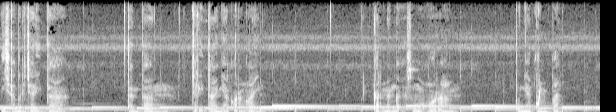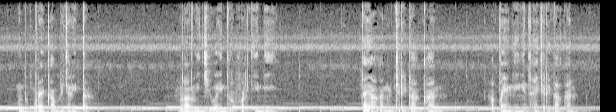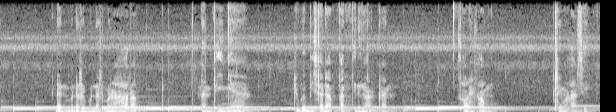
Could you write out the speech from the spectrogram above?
bisa bercerita tentang ceritanya ke orang lain. Karena nggak semua orang punya tempat untuk mereka bercerita. Melalui jiwa introvert ini saya akan menceritakan apa yang ingin saya ceritakan. Dan benar-benar juga bisa dapat didengarkan oleh kamu. Terima kasih.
